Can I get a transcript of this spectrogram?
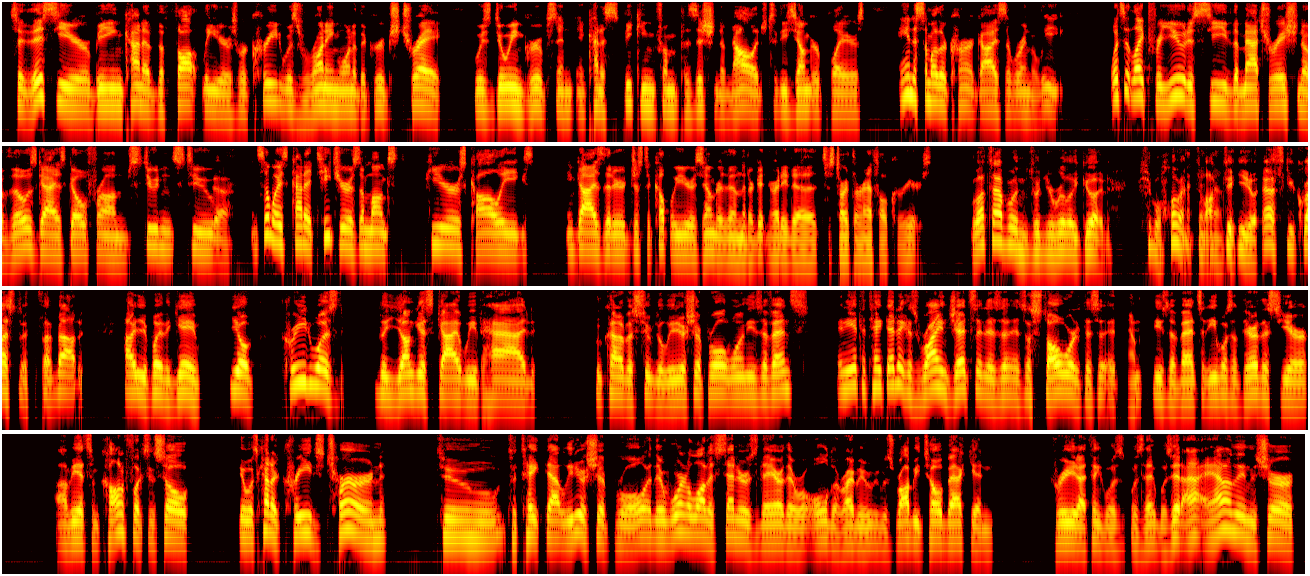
to this year being kind of the thought leaders, where Creed was running one of the groups, Trey was doing groups and, and kind of speaking from a position of knowledge to these younger players and to some other current guys that were in the league. What's it like for you to see the maturation of those guys go from students to, yeah. in some ways, kind of teachers amongst peers, colleagues, and guys that are just a couple years younger than that are getting ready to, to start their NFL careers? Well, that's happens when you're really good. People want to talk to you, ask you questions about how you play the game. You know, Creed was the youngest guy we've had who kind of assumed a leadership role at one of these events. And he had to take that in because Ryan Jensen is a, is a stalwart at, this, at yep. these events, and he wasn't there this year. Um, he had some conflicts, and so it was kind of Creed's turn to to take that leadership role. And there weren't a lot of centers there; they were older, right? I mean, it was Robbie Tobeck and Creed. I think was was that was it. I, I'm not even sure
